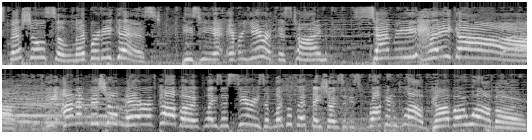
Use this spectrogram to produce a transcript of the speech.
special celebrity guest. He's here every year at this time. Sammy Hagar! The unofficial mayor of Cabo plays a series of local birthday shows at his Rockin' Club, Cabo Wabo.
